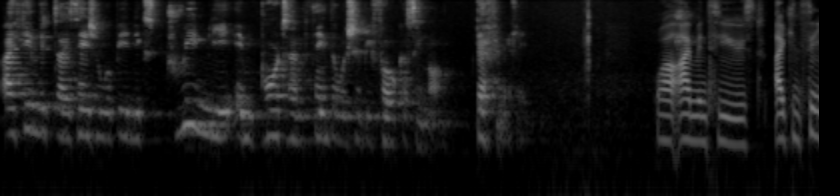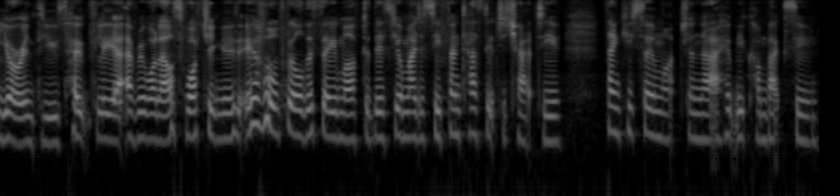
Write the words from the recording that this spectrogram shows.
i think digitization will be an extremely important thing that we should be focusing on. Definitely well, I'm enthused. I can see you're enthused. Hopefully, uh, everyone else watching it, will feel the same after this. Your Majesty, fantastic to chat to you. Thank you so much, and uh, I hope you come back soon.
